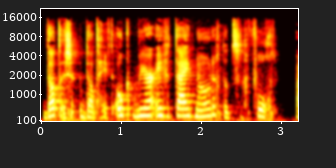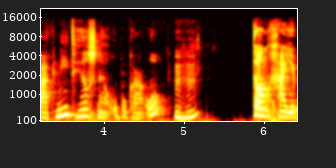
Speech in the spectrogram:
dat, is, dat heeft ook weer even tijd nodig. Dat volgt vaak niet heel snel op elkaar op. Mhm. Dan ga je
